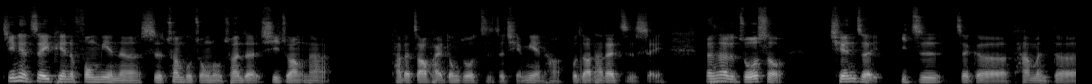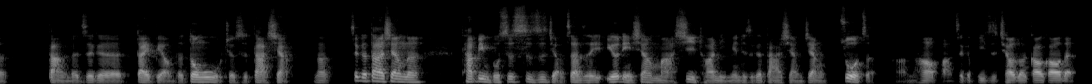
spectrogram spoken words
今天这一篇的封面呢，是川普总统穿着西装，那他的招牌动作指着前面哈，不知道他在指谁，但是他的左手牵着一只这个他们的。党的这个代表的动物就是大象。那这个大象呢，它并不是四只脚站着，有点像马戏团里面的这个大象这样坐着啊，然后把这个鼻子翘得高高的，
